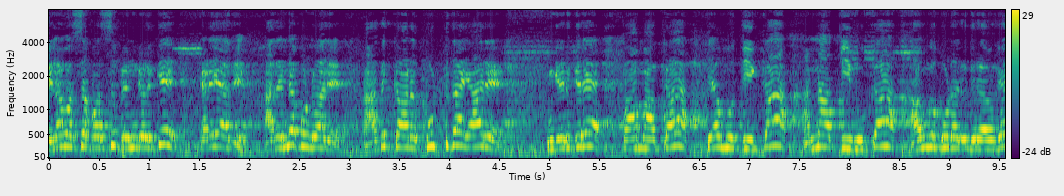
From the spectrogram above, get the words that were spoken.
இலவச பஸ் பெண்களுக்கு கிடையாது. அதை என்ன பண்ணுவாரு? அதுக்கான கூட்டு தான் யாரு? இங்க இருக்கிற பாமக தேமுதிக அண்ணா திமுக அவங்க கூட இருக்கிறவங்க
